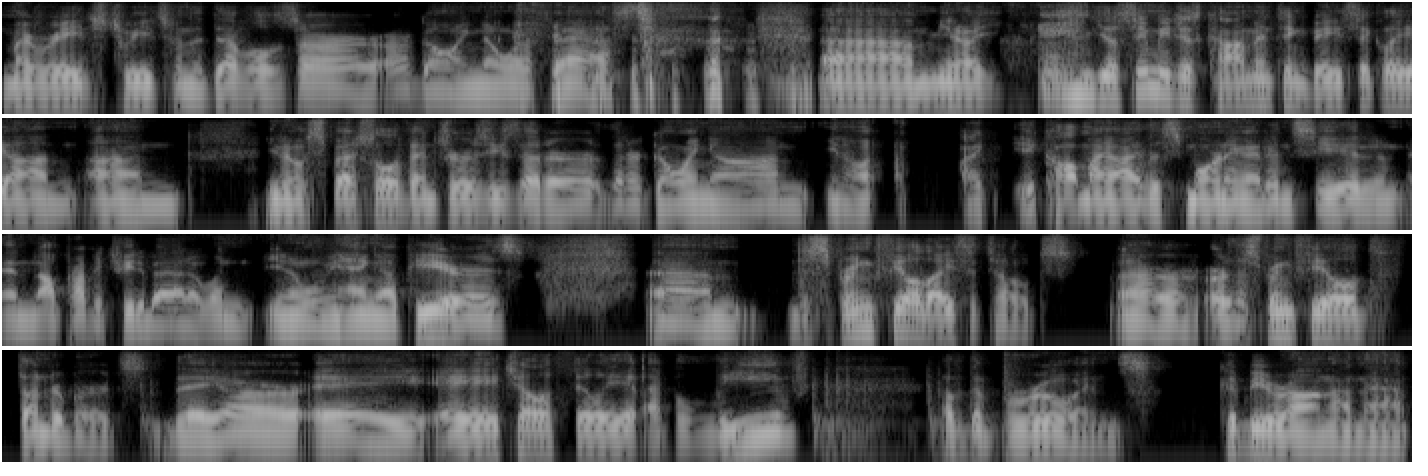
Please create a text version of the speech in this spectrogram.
my rage tweets when the Devils are are going nowhere fast. um, you know, you'll see me just commenting basically on on you know special event jerseys that are that are going on. You know, I it caught my eye this morning. I didn't see it, and, and I'll probably tweet about it when you know when we hang up here. Is um, the Springfield Isotopes or or the Springfield Thunderbirds? They are a AHL affiliate, I believe, of the Bruins. Could be wrong on that.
